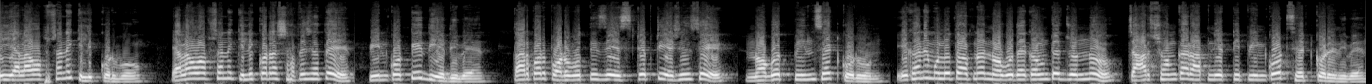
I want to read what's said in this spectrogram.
এই অ্যালাও অপশানে ক্লিক করব। অ্যালাও অপশানে ক্লিক করার সাথে সাথে পিনকোডটি দিয়ে দিবে। তারপর পরবর্তী যে স্টেপটি এসেছে নগদ পিন সেট করুন। এখানে মূলত আপনার নগদ অ্যাকাউন্টের জন্য চার সংখ্যার আপনি একটি পিনকোড সেট করে নেবেন।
